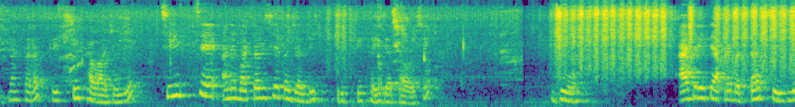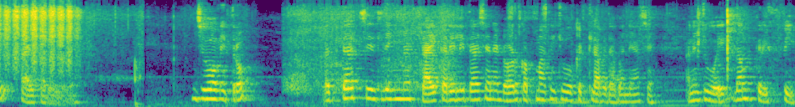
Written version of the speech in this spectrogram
એકદમ સરસ ક્રિસ્પી થવા જોઈએ. ચીઝ છે અને બટર છે તો જલ્દી ક્રિસ્પી થઈ જતા હોય છે. જુઓ. આ જ રીતે આપણે બધા જ ચીઝલિંગ ફ્રાય કરી લઈએ. જુઓ મિત્રો. બધા જ મેં ફ્રાય કરી લીધા છે અને દોઢ કપમાંથી જુઓ કેટલા બધા બન્યા છે. અને જુઓ, એકદમ ક્રિસ્પી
